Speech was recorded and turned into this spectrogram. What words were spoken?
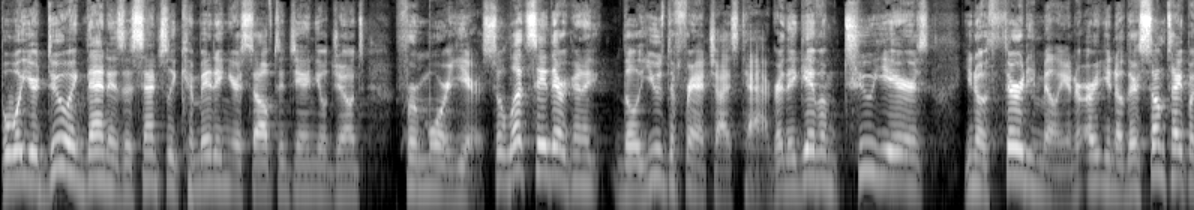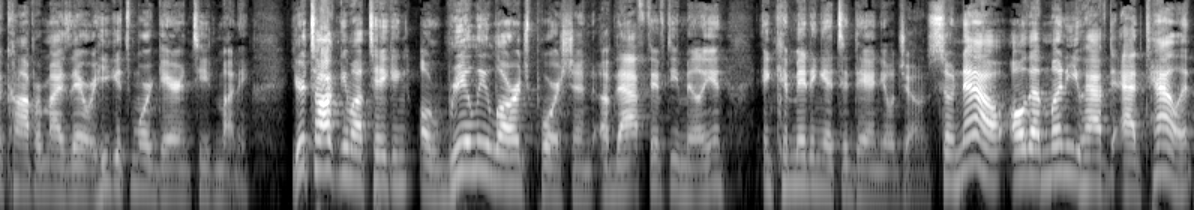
But what you're doing then is essentially committing yourself to Daniel Jones for more years. So let's say they're going to, they'll use the franchise tag or they give him two years you know, 30 million or, you know, there's some type of compromise there where he gets more guaranteed money. You're talking about taking a really large portion of that 50 million and committing it to Daniel Jones. So now all that money you have to add talent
